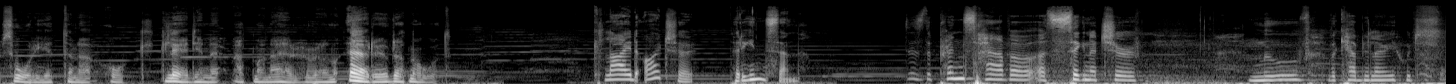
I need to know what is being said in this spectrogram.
svårigheterna och glädjen att man har erövrat något. Clyde Archer, Prinsen. Does the prince have a, a signature move vocabulary? Would you say?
